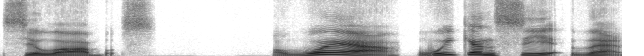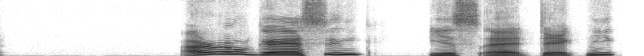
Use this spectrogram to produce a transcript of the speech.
syllabus, where we can see that error guessing is a technique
